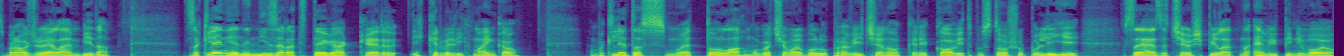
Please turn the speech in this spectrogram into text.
zbral Joela Embida. Zaklenjen ni zaradi tega, ker je kar velik manjkal, ampak letos mu je to lahko mogoče malo bolj upravičeno, ker je COVID postošil po ligi, vse je začel špilati na MVP nivoju,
